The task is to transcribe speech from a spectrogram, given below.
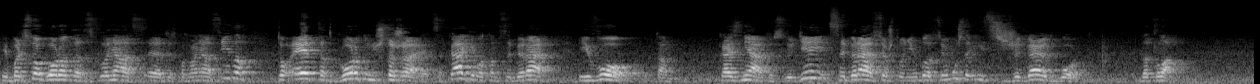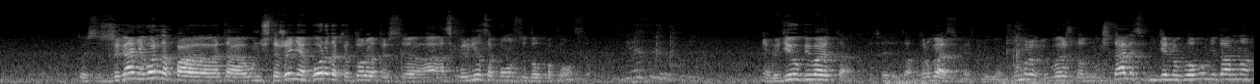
и большинство города склонялось, э, то есть поклонялось идолам, то этот город уничтожается. Как его там собирают? Его там казнят, то есть людей, собирают все, что у них было, все имущество, и сжигают город дотла. То есть сжигание города это уничтожение города, который то есть, э, осквернился полностью до поклонства. Не, людей убивают так. То есть, это другая смерть людей. Ну, вы что, мы читали недельную главу недавно?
